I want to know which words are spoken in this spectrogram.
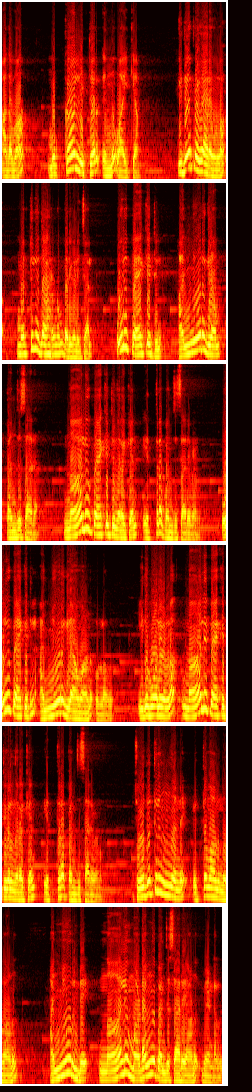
അഥവാ മുക്കാൽ ലിറ്റർ എന്ന് വായിക്കാം. ഇതേ പ്രകാരമുള്ള മറ്റൊരു ഉദാഹരണം പരിഗണിച്ചാൽ ഒരു പാക്കറ്റിൽ അഞ്ഞൂറ് ഗ്രാം പഞ്ചസാര നാല് പാക്കറ്റ് നിറയ്ക്കാൻ എത്ര പഞ്ചസാര വേണം? ഒരു പാക്കറ്റിൽ അഞ്ഞൂറ് ഗ്രാം ആണ് ഉള്ളത്. ഇതുപോലെയുള്ള നാല് പാക്കറ്റുകൾ നിറയ്ക്കാൻ എത്ര പഞ്ചസാര വേണം? ചോദ്യത്തിൽ നിന്ന് തന്നെ വ്യക്തമാകുന്നതാണ് അഞ്ഞൂറിന്റെ നാല് മടങ്ങ് പഞ്ചസാരയാണ് വേണ്ടത്.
